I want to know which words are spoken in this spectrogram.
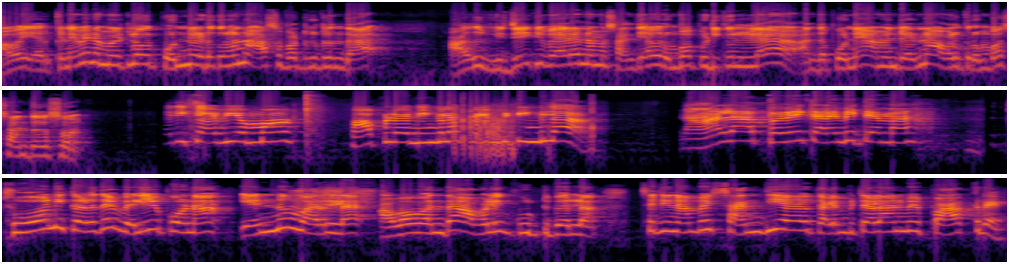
அவ ஏற்கனவே நம்ம வீட்டுல ஒரு பொண்ணு எடுக்கணும்னு ஆசைப்பட்டுக்கிட்டு இருந்தா. அது விஜய்க்கு வேற நம்ம சந்தியாவை ரொம்ப பிடிக்கும்ல. அந்த பொண்ணே அமைஞ்சோடனே அவளுக்கு ரொம்ப சந்தோஷம். சரி சாவி அம்மா. மாப்பிள்ள நீங்களாம் கிளம்பிட்டீங்களா? சோனி கழுத வெளியே போனா இன்னும் வரல. அவ வந்தா அவளையும் கூட்டு வரல சரி நான் போய் சந்தியா கிளம்பிட்டாளான்னு போய் பாக்குறேன்.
